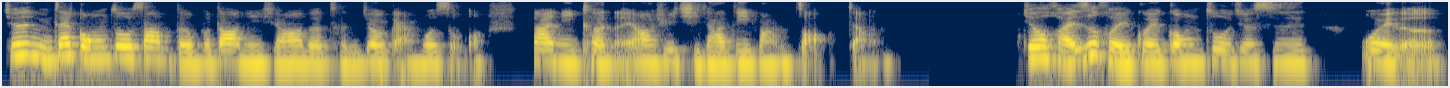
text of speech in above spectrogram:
就是你在工作上得不到你想要的成就感或什么，那你可能要去其他地方找，这样就还是回归工作，就是为了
